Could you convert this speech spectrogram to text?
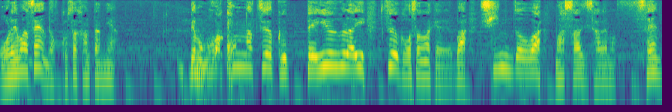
折れません、肋骨は簡単には。でも、うわ、こんな強くっていうぐらい強く押さなければ、心臓はマッサージされません。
